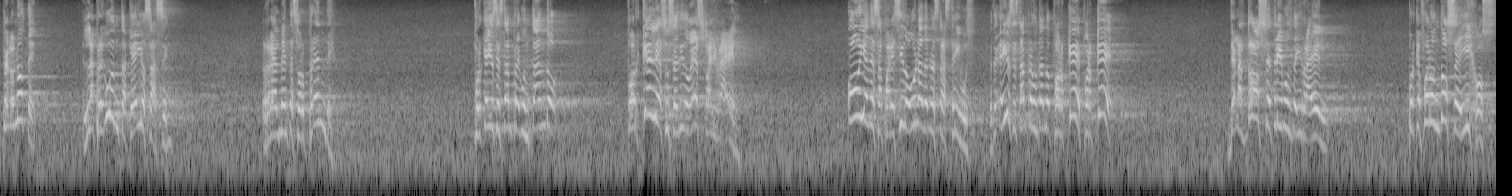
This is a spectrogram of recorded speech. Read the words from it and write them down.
Pero note, la pregunta que ellos hacen realmente sorprende. Porque ellos están preguntando, ¿por qué le ha sucedido esto a Israel? Hoy ha desaparecido una de nuestras tribus. ellos están preguntando, ¿por qué? ¿Por qué? De las doce tribus de Israel, porque fueron doce hijos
